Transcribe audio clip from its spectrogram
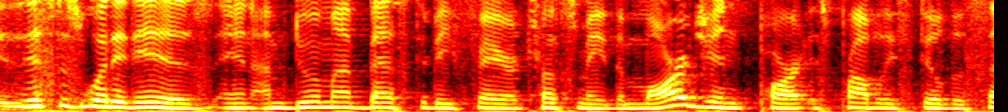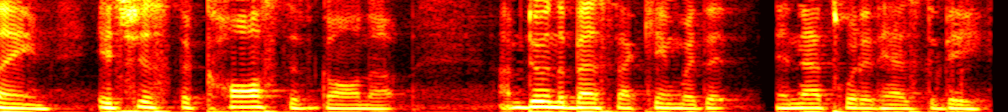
this is what it is, and I'm doing my best to be fair. Trust me, the margin part is probably still the same. It's just the cost have gone up. I'm doing the best I can with it, and that's what it has to be.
